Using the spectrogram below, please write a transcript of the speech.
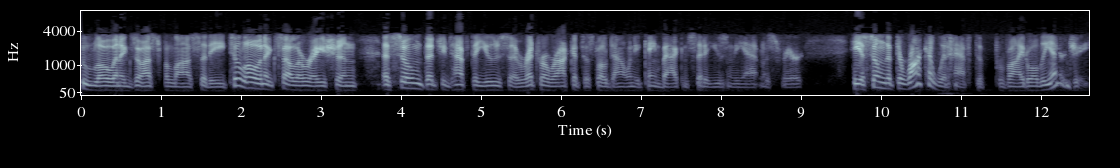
too low an exhaust velocity, too low an acceleration, assumed that you'd have to use a retro rocket to slow down when you came back instead of using the atmosphere he assumed that the rocket would have to provide all the energy.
